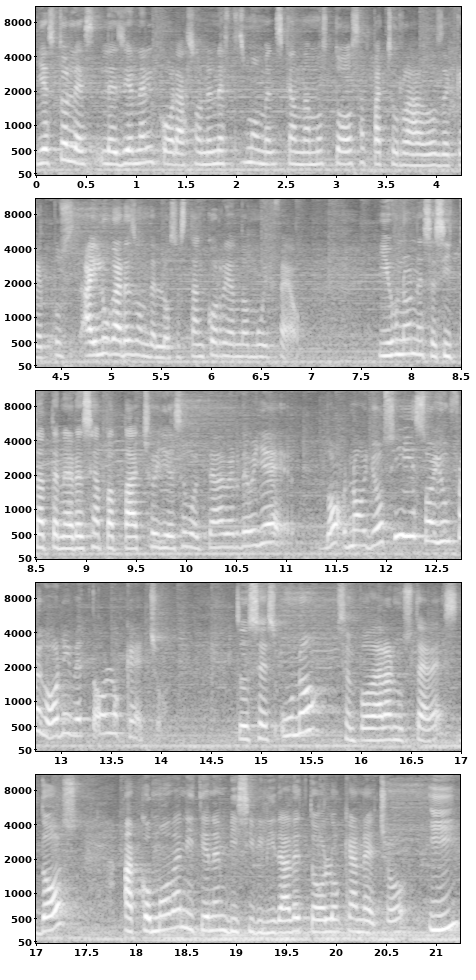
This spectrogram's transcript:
y esto les, les llena el corazón en estos momentos que andamos todos apachurrados de que pues, hay lugares donde los están corriendo muy feo. Y uno necesita tener ese apapacho y ese voltear a ver de, oye, no, no, yo sí soy un fregón y ve todo lo que he hecho. Entonces, uno, se empoderan ustedes. Dos, acomodan y tienen visibilidad de todo lo que han hecho. Y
